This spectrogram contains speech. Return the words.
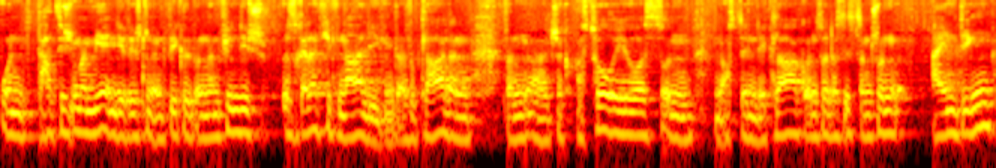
und hat sich immer mehr in die Richtung entwickelt und dann finde ich es relativ naheliegend. Also klar, dann, dann äh, Jaco Pastorius und, und auch Stanley Clark und so, das ist dann schon ein Ding,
